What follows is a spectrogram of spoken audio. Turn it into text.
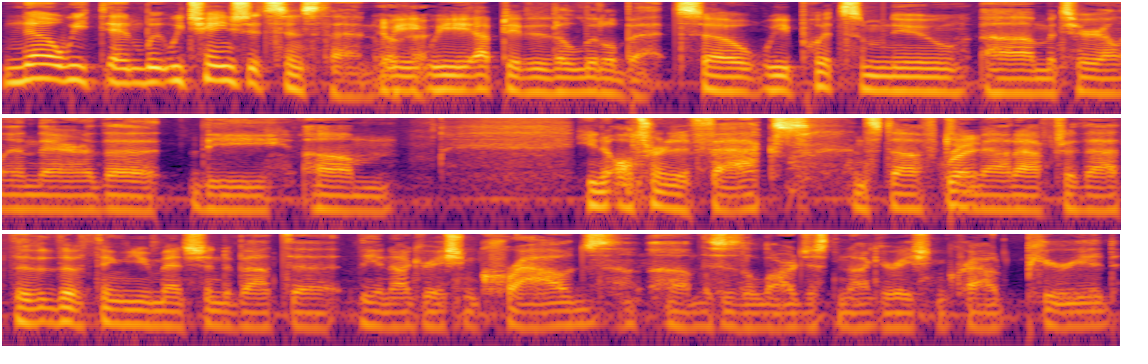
No, we and we, we changed it since then. Okay. We we updated it a little bit. So we put some new uh, material in there. The the um, you know alternative facts and stuff came Right. out after that. The the thing you mentioned about the the inauguration crowds. Um, this is the largest inauguration crowd period.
